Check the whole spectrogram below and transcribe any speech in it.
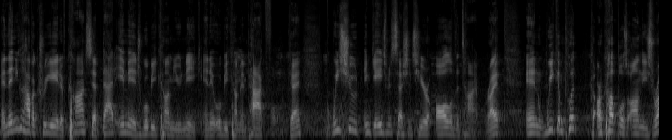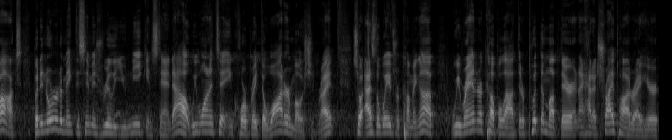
and then you have a creative concept, that image will become unique and it will become impactful, okay? We shoot engagement sessions here all of the time, right? And we can put our couples on these rocks, but in order to make this image really unique and stand out, we wanted to incorporate the water motion, right? So as the waves were coming up, up. We ran our couple out there, put them up there, and I had a tripod right here.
